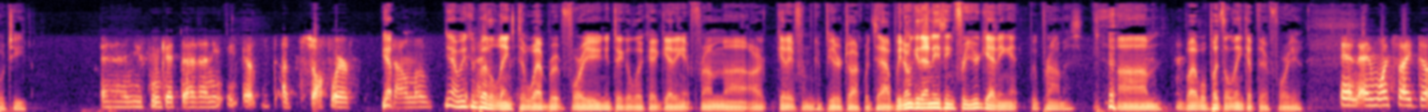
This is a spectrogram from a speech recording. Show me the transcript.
o t. And you can get that any uh, uh, software Yep. download. Yeah, we can put a link to WebRoot for you. You can take a look at getting it from uh, our get it from Computer Talk with Tab. We don't get anything for your getting it, we promise. Um, but we'll put the link up there for you. And and once I do,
